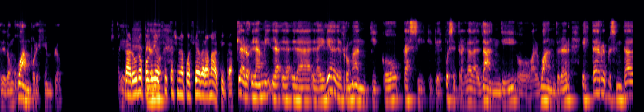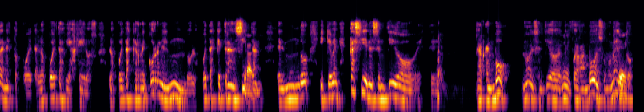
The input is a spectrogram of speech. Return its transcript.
el Don Juan, por ejemplo. Eh, claro, uno podría decir que es una poesía dramática. Claro, la, idea del romántico, casi que, después se traslada al dandy o al wanderer, está representada en estos poetas, los poetas viajeros, los poetas que recorren el mundo, los poetas que transitan el mundo y que ven casi en el sentido este, Rimbaud, ¿no? el sentido que fue Rimbaud en su momento,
